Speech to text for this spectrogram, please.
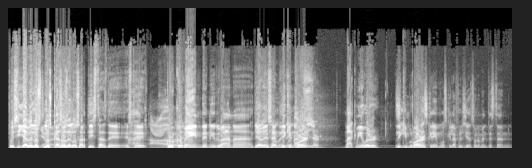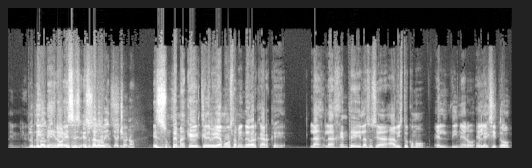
Pues sí, ya ves los, los casos de los artistas, de este ah, Kurt Cobain, de Nirvana, ya ves el Linkin Park, Mac Miller. Linkin sí, Park. creemos que la felicidad solamente está en, en, Club de los 28, eso es, eso es algo, 28, ¿no? Ese es un tema que, deberíamos también de abarcar, que la, gente y la sociedad ha visto como el dinero, el, éxito,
